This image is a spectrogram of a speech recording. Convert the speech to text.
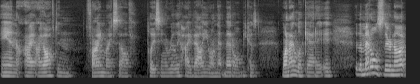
And I, I often find myself placing a really high value on that medal because when I look at it, it the medals they're not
